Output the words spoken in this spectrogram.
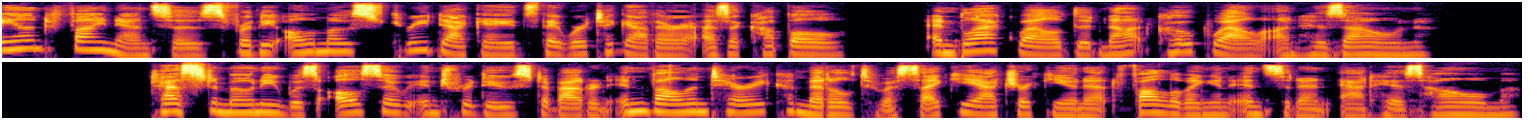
and finances for the almost three decades they were together as a couple, and Blackwell did not cope well on his own. Testimony was also introduced about an involuntary committal to a psychiatric unit following an incident at his home.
